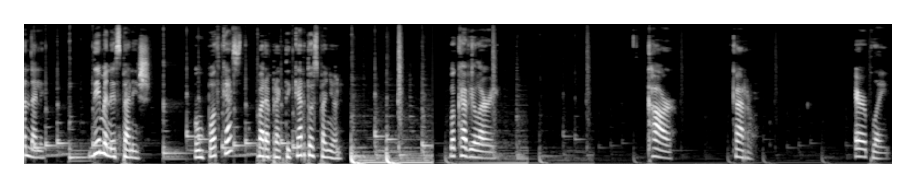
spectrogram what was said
Ándale, dime en Spanish, un podcast para practicar tu español. Vocabulary Car, carro. Airplane,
